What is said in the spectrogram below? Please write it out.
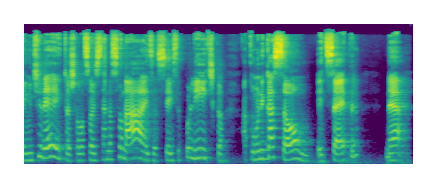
tem o direito, as relações internacionais, a ciência política, a comunicação, etc. Né?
